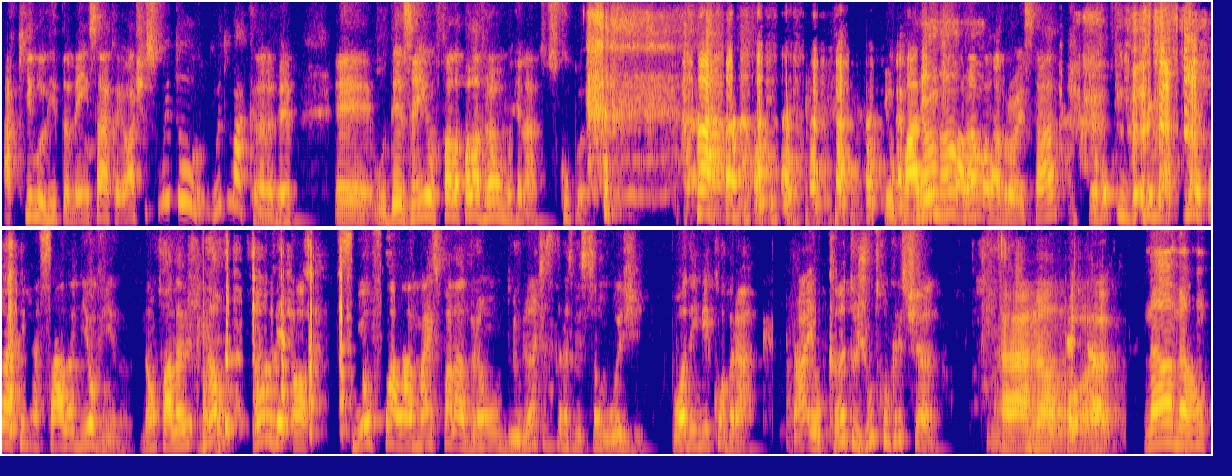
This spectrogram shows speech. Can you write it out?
aquilo ali também, saca? Eu acho isso muito, muito bacana, velho. É, o desenho fala palavrão, Renato, desculpa. Eu parei não, não, de falar não. palavrões, tá? Eu vou fingir que minha filha está aqui na sala me ouvindo. Não fala. Não, vamos ver. Ó, se eu falar mais palavrão durante essa transmissão hoje, podem me cobrar. Tá? Eu canto junto com o Cristiano. Ah, não, porra. Não, não.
